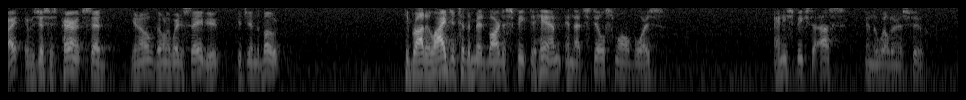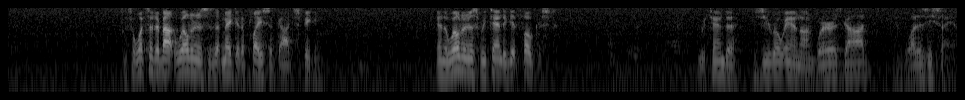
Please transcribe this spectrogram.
Right? It was just his parents said, you know, the only way to save you, get you in the boat. He brought Elijah to the midbar to speak to him in that still small voice. And he speaks to us in the wilderness too. So, what's it about wildernesses that make it a place of God speaking? In the wilderness, we tend to get focused. We tend to zero in on where is God and what is He saying.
